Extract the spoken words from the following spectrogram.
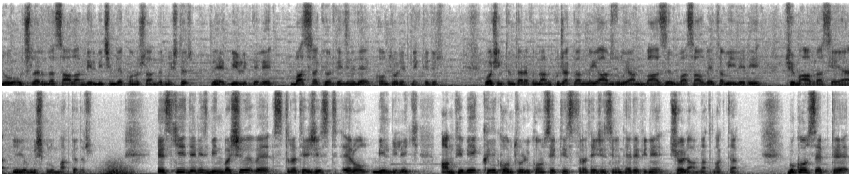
doğu uçlarında sağlam bir biçimde konuşlandırmıştır ve birlikleri Basra körfezini de kontrol etmektedir. Washington tarafından kucaklanmayı arzulayan bazı vasal ve tavileri tüm Avrasya'ya yayılmış bulunmaktadır. Eski deniz binbaşı ve stratejist Erol Bilbilik, amfibi kıyı kontrolü konsepti stratejisinin hedefini şöyle anlatmakta. Bu konsepte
